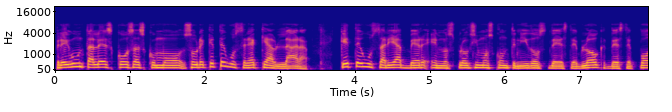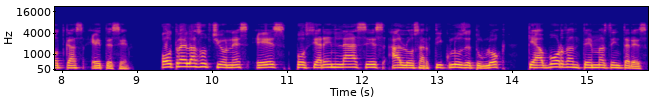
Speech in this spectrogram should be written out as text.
Pregúntales cosas como sobre qué te gustaría que hablara, qué te gustaría ver en los próximos contenidos de este blog, de este podcast, etc. Otra de las opciones es postear enlaces a los artículos de tu blog que abordan temas de interés.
